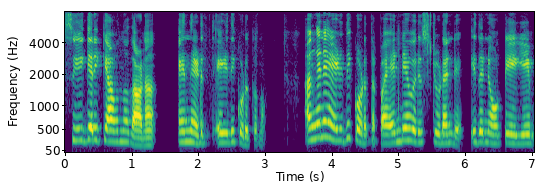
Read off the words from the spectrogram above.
സ്വീകരിക്കാവുന്നതാണ് എന്ന് എഴുതി കൊടുക്കുന്നു. അങ്ങനെ എഴുതി കൊടുത്തപ്പോൾ എന്റെ ഒരു സ്റ്റുഡന്റ് ഇത് നോട്ട് ചെയ്യുകയും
